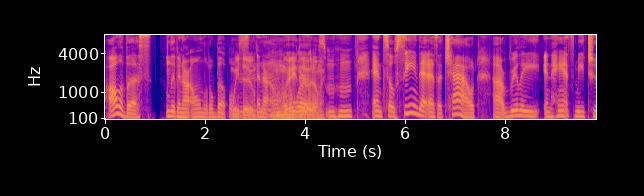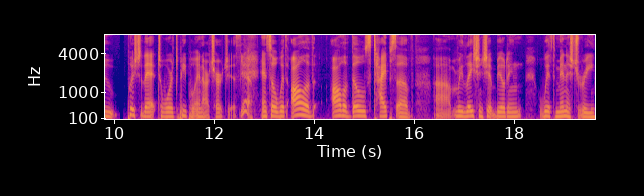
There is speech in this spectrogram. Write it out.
all of us live in our own little bubbles. We do. In our own We little worlds. hmm And so seeing that as a child uh, really enhanced me to push that towards people in our churches. Yeah. And so with all of all of those types of um, relationship building with ministry,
